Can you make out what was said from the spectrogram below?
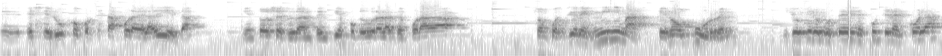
eh, ese lujo porque está fuera de la dieta. Y entonces durante el tiempo que dura la temporada son cuestiones mínimas que no ocurren. Y yo quiero que ustedes escuchen a Escola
